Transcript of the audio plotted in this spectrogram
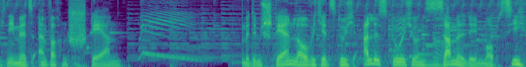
ich nehme jetzt einfach einen Stern. Mit dem Stern laufe ich jetzt durch alles durch und sammle den Mopsy.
